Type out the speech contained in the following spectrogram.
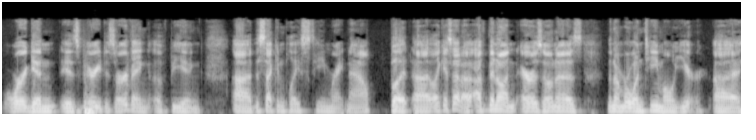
Oregon is very deserving of being uh, the second place team right now. But uh, like I said, I, have been on Arizona as the number one team all year. Uh,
